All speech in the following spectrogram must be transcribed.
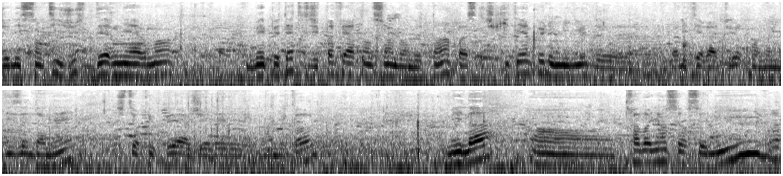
je l'ai senti juste dernièrement. Mais peut-être que j'ai pas fait attention dans le temps parce que j'ai quitté un peu le milieu de la littérature pendant une dizaine d'années. J'étais occupé à gérer mon école. Mais là, en travaillant sur ce livre,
